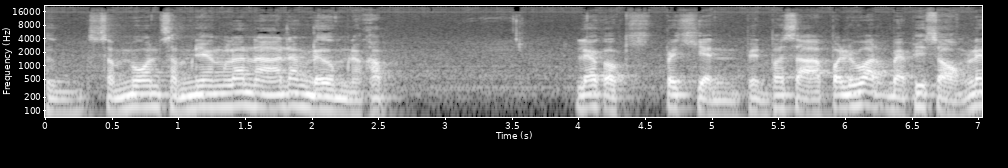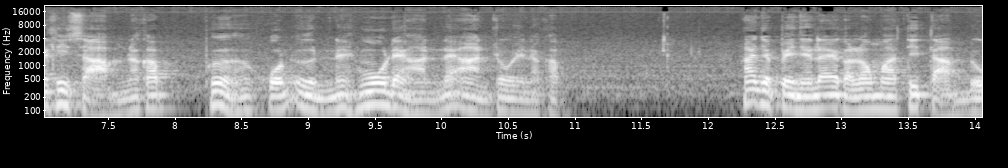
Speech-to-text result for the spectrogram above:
ถึงสำนวนสำเนียงละนาดั้งเดิมนะครับ แล้วก็ไปเขียนเป็นภาษาปริวัติแบบที่สองและที่สามนะครับ เพื่อคนอื่นได้หู้ได้หันได้อ่านโดยนะครับ ถ้าจะเป็นอย่างไรก็ลองมาติดตามดู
